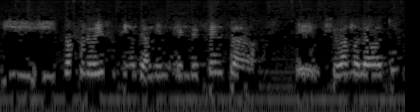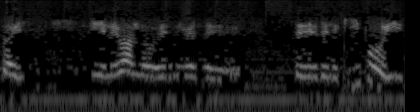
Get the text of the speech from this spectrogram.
y, no solo eso, sino también en defensa, eh, llevando la batuta y, y elevando el nivel de, del equipo y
